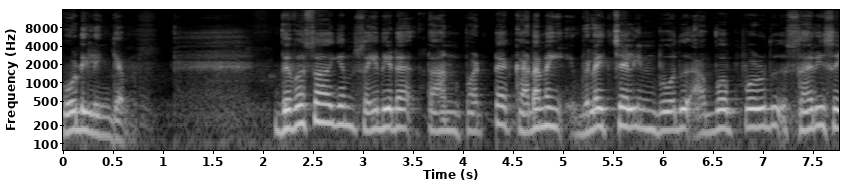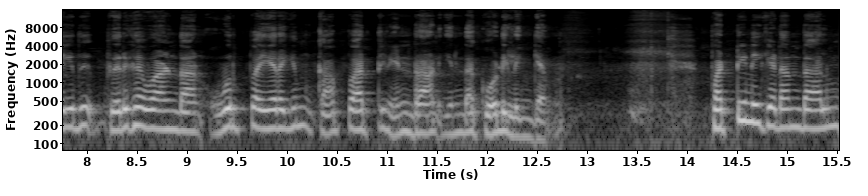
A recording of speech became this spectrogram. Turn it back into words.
கோடிலிங்கம். விவசாயம் செய்திட தான் பட்ட கடனை விளைச்சலின் போது அவ்வப்பொழுது சரி செய்து பெருக வாழ்ந்தான் ஊர்ப்பெயரையும் காப்பாற்றி நின்றான் இந்த கோடிலிங்கம். பட்டினி கிடந்தாலும்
